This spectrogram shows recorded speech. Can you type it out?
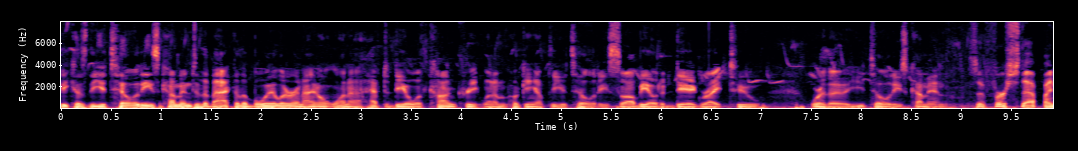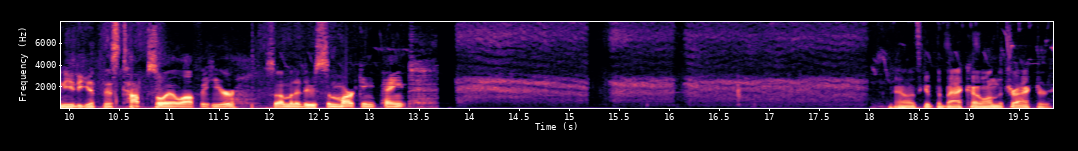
because the utilities come into the back of the boiler and I don't want to have to deal with concrete when I'm hooking up the utilities. So I'll be able to dig right to where the utilities come in. So first step, I need to get this topsoil off of here. So I'm going to do some marking paint. Now let's get the backhoe on the tractor.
